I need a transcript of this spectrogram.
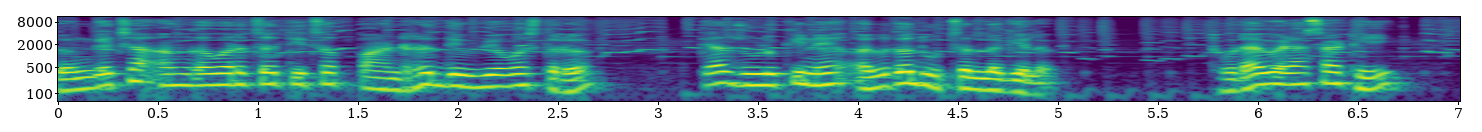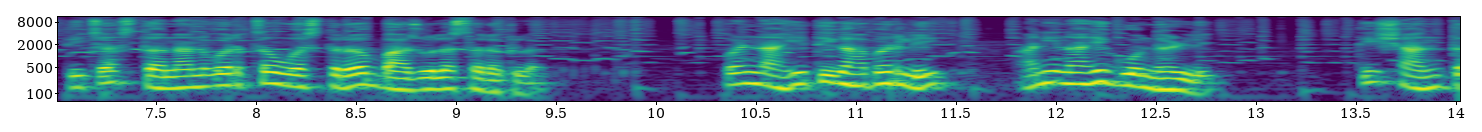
गंगेच्या अंगावरचं तिचं पांढरं दिव्य वस्त्र त्या झुळकीने अलगद उचललं गेलं. थोड्या वेळासाठी तिच्या स्तनांवरचं वस्त्र बाजूला सरकलं. पण नाही ती घाबरली आणि नाही गोंधळली. ती शांत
